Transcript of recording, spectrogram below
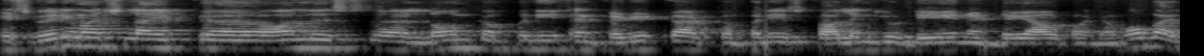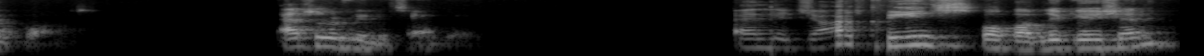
It's very much like uh, all these loan companies and credit card companies calling you day in and day out on your mobile phones. Absolutely the same way. And they charge fees for publication,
